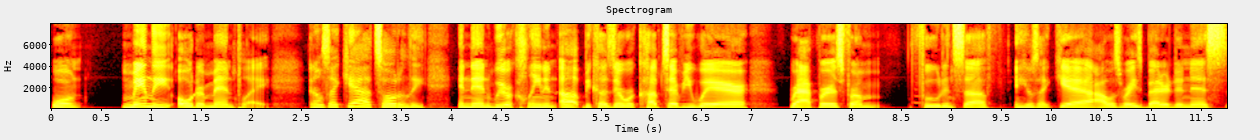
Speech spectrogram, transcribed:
or mainly older men play. And I was like, Yeah, totally. And then we were cleaning up because there were cups everywhere, wrappers from food and stuff. And he was like, Yeah, I was raised better than this.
